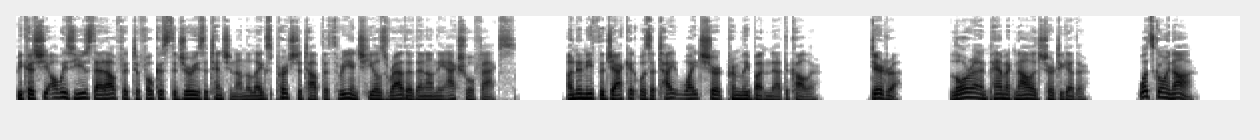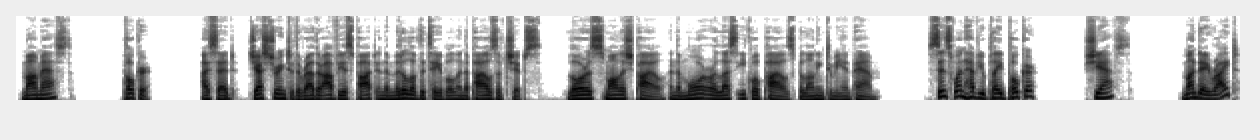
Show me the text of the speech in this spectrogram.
because she always used that outfit to focus the jury's attention on the legs perched atop the three inch heels rather than on the actual facts. Underneath the jacket was a tight white shirt primly buttoned at the collar. Deirdre. Laura and Pam acknowledged her together. What's going on? Mom asked. Poker. I said, gesturing to the rather obvious pot in the middle of the table and the piles of chips, Laura's smallish pile and the more or less equal piles belonging to me and Pam. Since when have you played poker? She asked. Monday, right?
